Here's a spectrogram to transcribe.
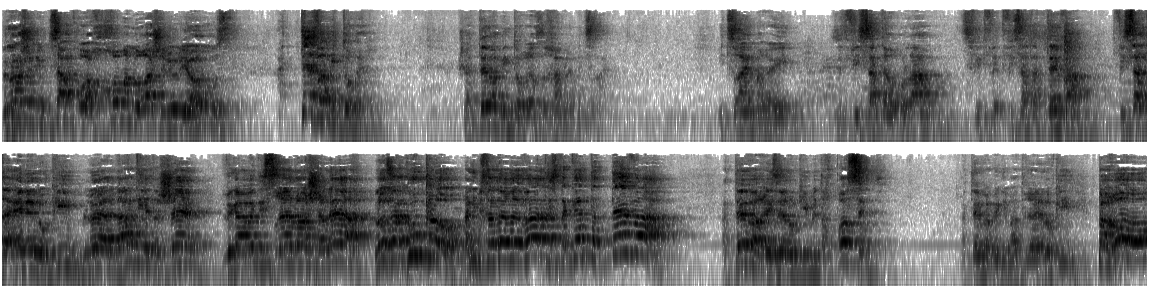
ולא שנמצא פה החום הנורא של יולי-אוגוסט, הטבע מתעורר. כשהטבע מתעורר זה חג למצרים. מצרים הרי זה תפיסת העולם, תפיסת הטבע, תפיסת האין אלוקים, לא ידעתי את השם, וגם את ישראל לא אשלח, לא זקוק לו, אני מסתדר לבד, תסתכל את הטבע! הטבע הרי זה אלוקים בתחפושת. הטבע בגימטריה אלוקים. פרעה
